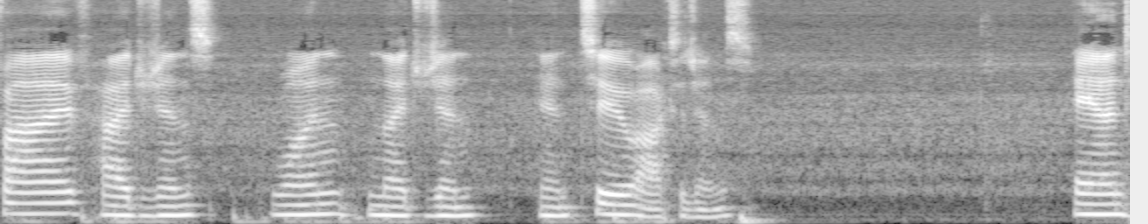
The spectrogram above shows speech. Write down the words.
five hydrogens, one nitrogen, and two oxygens. And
